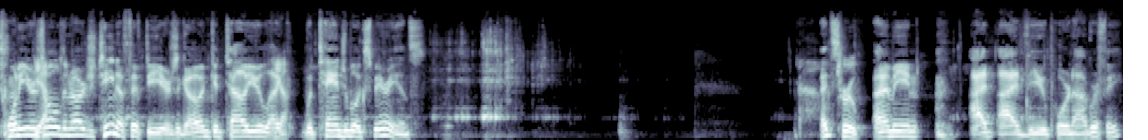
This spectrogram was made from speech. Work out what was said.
20 years Yeah. old in Argentina 50 years ago and could tell you, like, Yeah. with tangible experience. It's true. I mean, I I view pornography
